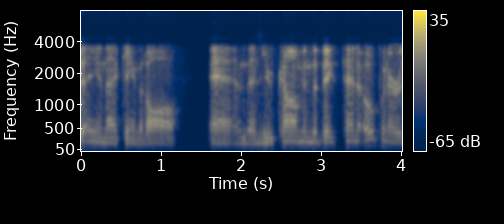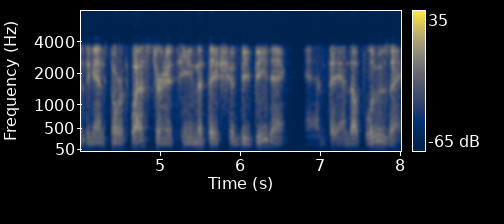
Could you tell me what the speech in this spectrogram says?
say in that game at all. And then you come in the Big Ten openers against Northwestern, a team that they should be beating, and they end up losing,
